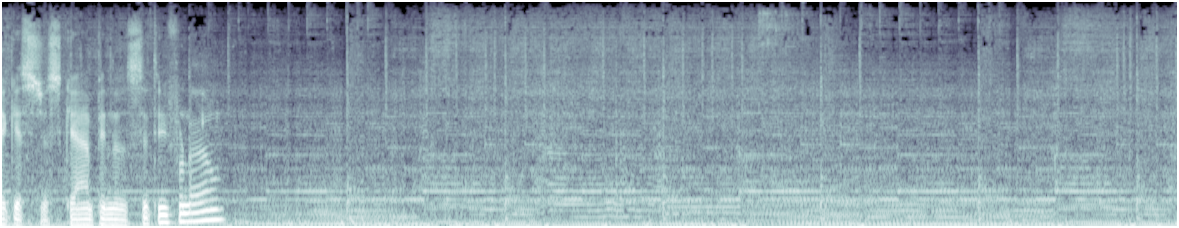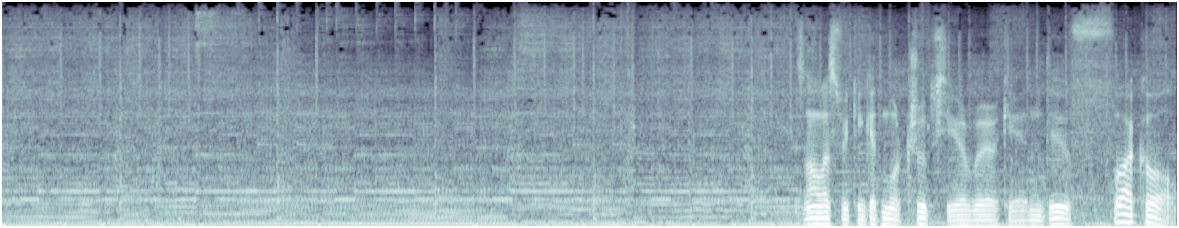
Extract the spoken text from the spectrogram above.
I guess just camp in the city for now. Unless we can get more troops here, we can do fuck all.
